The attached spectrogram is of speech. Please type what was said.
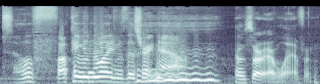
So fucking annoyed with this right now. I'm sorry, I'm laughing.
